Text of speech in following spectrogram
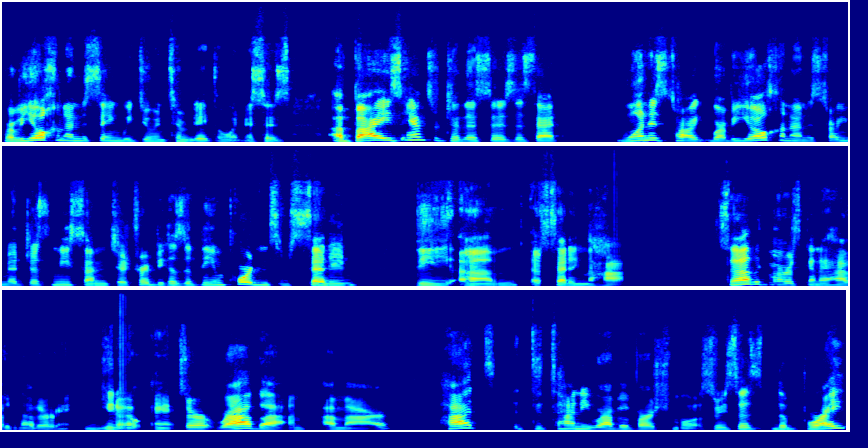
Rabbi Yochanan is saying we do intimidate the witnesses. Abaye's answer to this is, is that one is talking, Rabbi Yochanan is talking about just Nisan and Tishrei because of the importance of setting the um of setting the hot. So now the Gemara is going to have another, you know, answer. Rabba Amar, Hat Titani Rabba Bar Shmuel. So he says the bright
